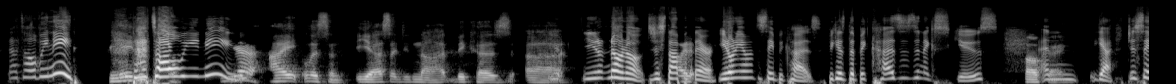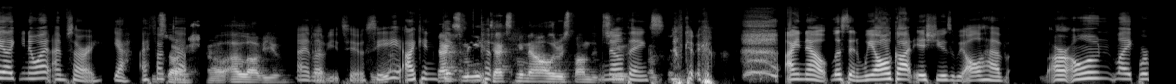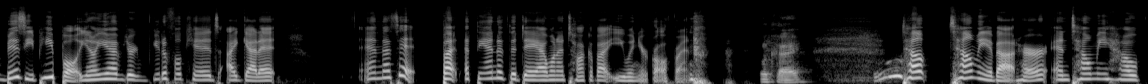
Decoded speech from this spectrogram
That's all we need. Maybe- That's all we need. Yeah. I listen. Yes, I did not because uh You, you don't, no, no, just stop I- it there. You don't even have to say because, because the because is an excuse. okay. And yeah, just say like, you know what? I'm sorry. Yeah, I I'm fucked sorry, up. Cheryl. I love you. I love Yeah. you too. See, I can Text give, me. co- Text me now. I'll respond to no you. thanks. I'm kidding. I know. Listen, we all got issues. We all have our own. Like we're busy people. You know, you have your beautiful kids. I get it, and that's it. But at the end of the day, I want to talk about you and your girlfriend. Okay. tell tell me about her and tell me how.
